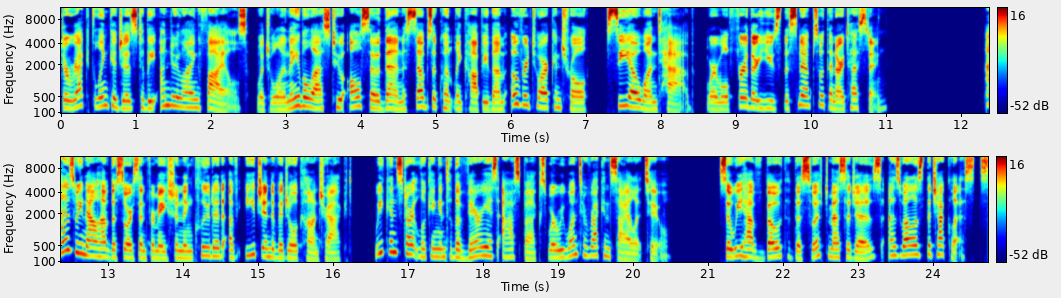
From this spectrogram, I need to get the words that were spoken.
direct linkages to the underlying files, which will enable us to also then subsequently copy them over to our Control CO1 tab, where we'll further use the snips within our testing. As we now have the source information included of each individual contract, we can start looking into the various aspects where we want to reconcile it to. So we have both the Swift messages as well as the checklists,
